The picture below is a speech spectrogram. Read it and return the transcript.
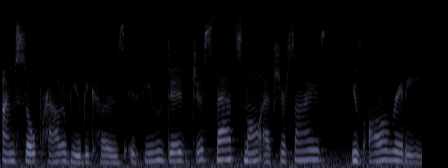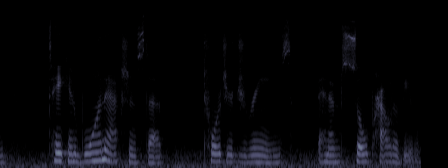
I'm so proud of you because if you did just that small exercise, you've already taken one action step towards your dreams, and I'm so proud of you.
